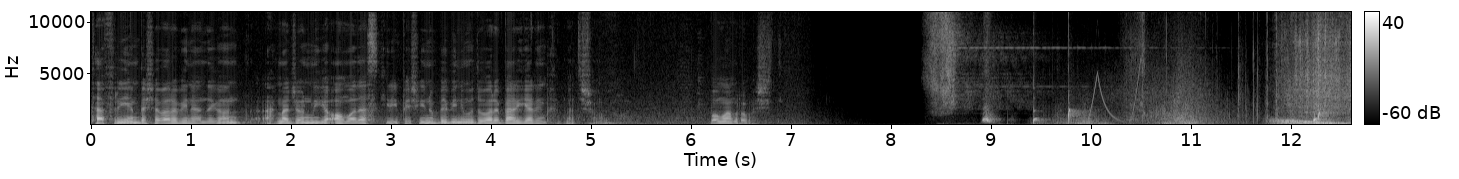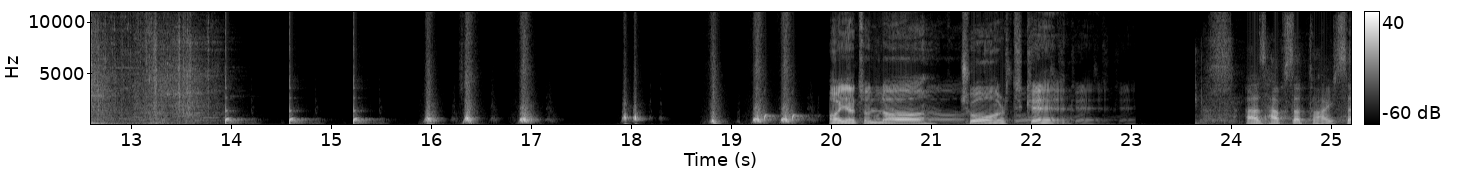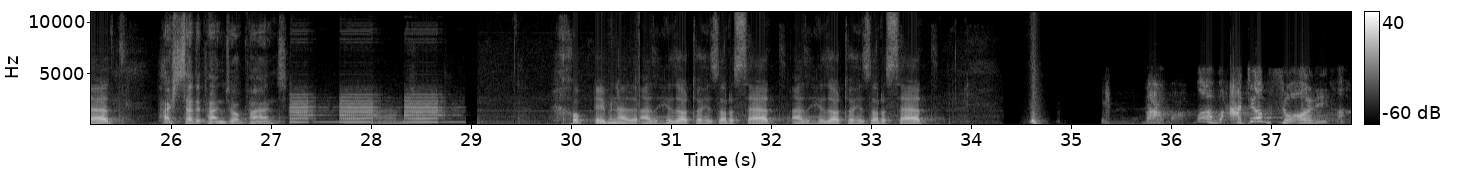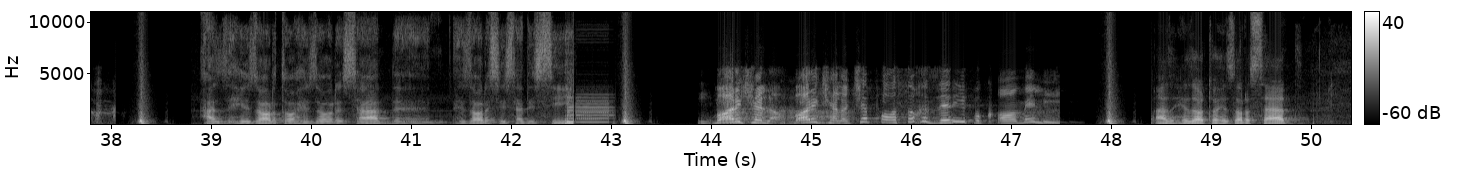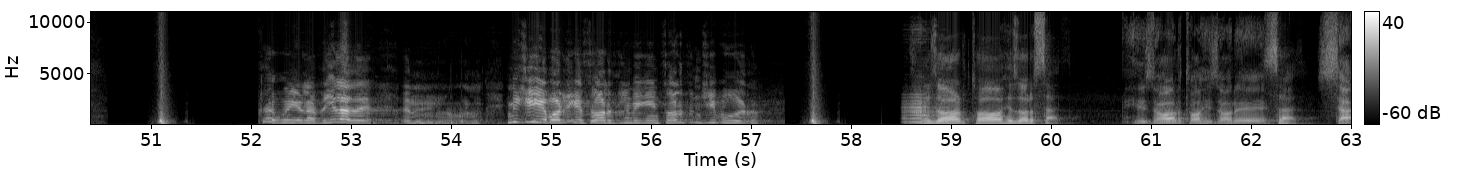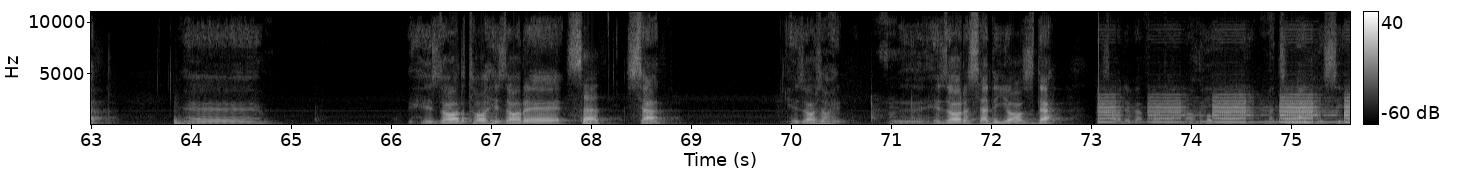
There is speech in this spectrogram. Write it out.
تفریح بشه برای بینندگان. احمد جان میگه آماده است کلیپش. اینو ببینیم و دوباره برگردیم خدمت شما. با ما همراه باشید. آیت الله چرتکه از 700 تا 800 855 خب عیب نداره. از 1000 تا 1100 از 1000 تا 1100 عجب سوالی از 1000 تا 1100 1330 باریکلا باریکلا چه پاسخ ظریف و کاملی. از 1000 تا 1100 یه لحظه یه لحظه. میشه یه بار دیگه سوالتون بگین؟ سوالتون چی بود؟ از 1000 تا 1100 1000 تا 1100 100 هزار تا هزار صد. صد. هزار تا هزار صد یازده. سال وفات علامه متین مجلسی.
